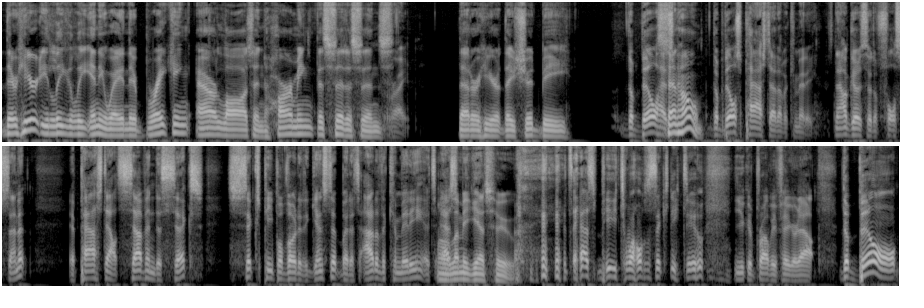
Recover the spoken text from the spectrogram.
They're here illegally anyway, and they're breaking our laws and harming the citizens Right. that are here. They should be The bill has sent home. the bill's passed out of a committee. It now goes to the full Senate. It passed out seven to six. Six people voted against it, but it's out of the committee. It's Well, S- let me guess who. it's SB 1262. You could probably figure it out. The bill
